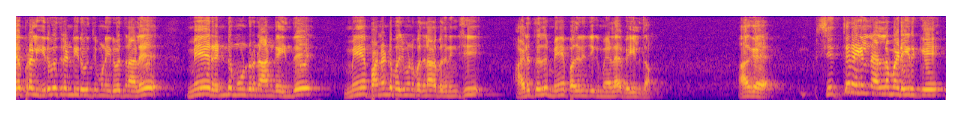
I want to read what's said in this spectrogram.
ஏப்ரல் இருபத்தி ரெண்டு இருபத்தி மூணு இருபத்தி நாலு மே ரெண்டு மூன்று நான்கு ஐந்து. மே பன்னெண்டு பதிமூணு பதினாலு பதினஞ்சு. அடுத்தது மே பதினஞ்சுக்கு மேலே வெயில் தான் ஆக சித்திரையில் நல்ல மழை இருக்குது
